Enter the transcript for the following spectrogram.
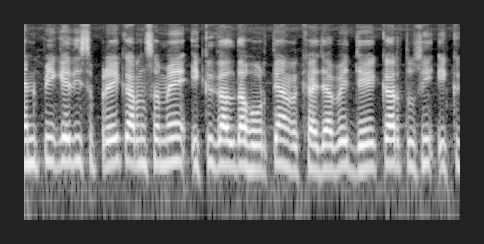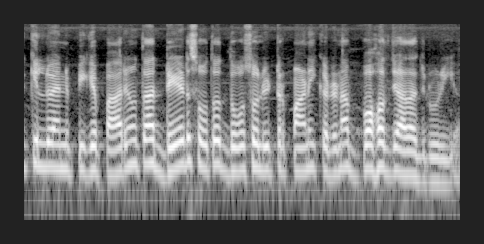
NPK ਦੀ ਸਪਰੇਅ ਕਰਨ ਸਮੇਂ ਇੱਕ ਗੱਲ ਦਾ ਹੋਰ ਧਿਆਨ ਰੱਖਿਆ ਜਾਵੇ। ਜੇਕਰ ਤੁਸੀਂ 1 ਕਿਲੋ NPK ਪਾ ਰਹੇ ਹੋ, ਤਾਂ 150 ਤੋਂ 200 ਲੀਟਰ ਪਾਣੀ ਕੱਢਣਾ ਬਹੁਤ ਜ਼ਿਆਦਾ ਜ਼ਰੂਰੀ ਆ।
